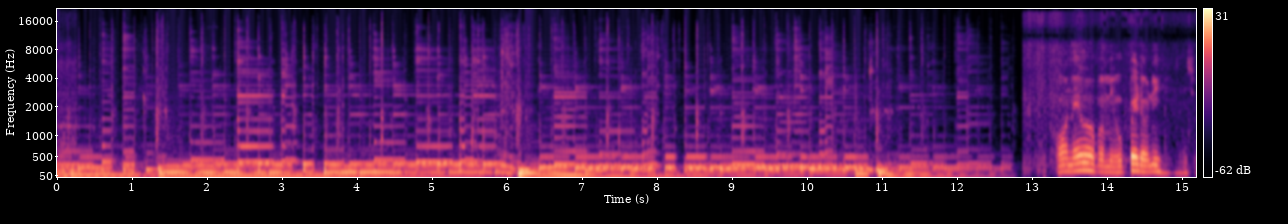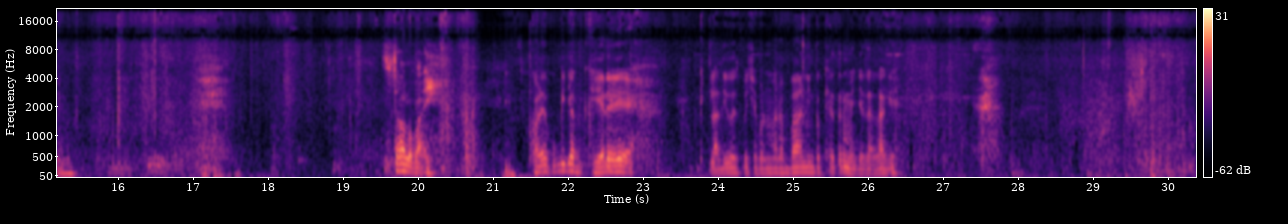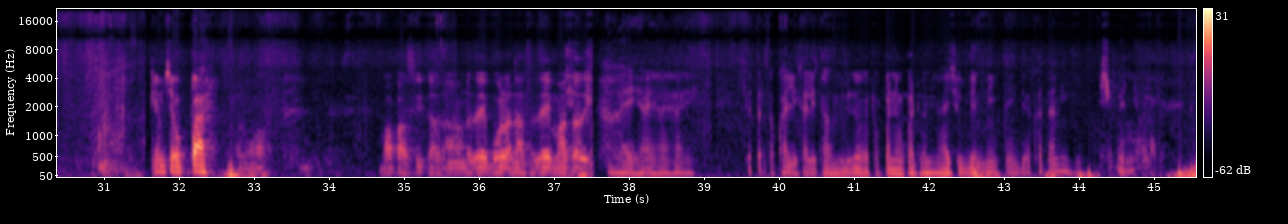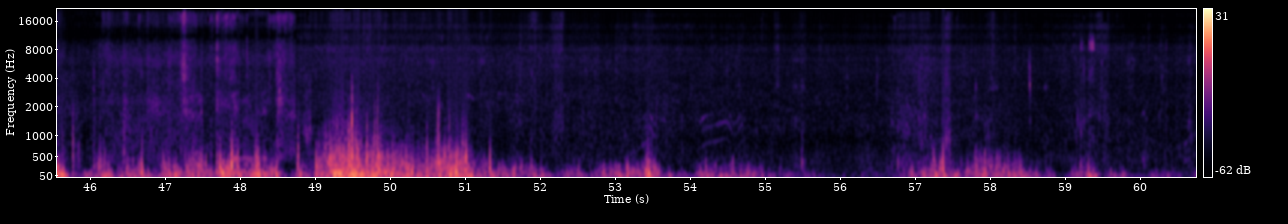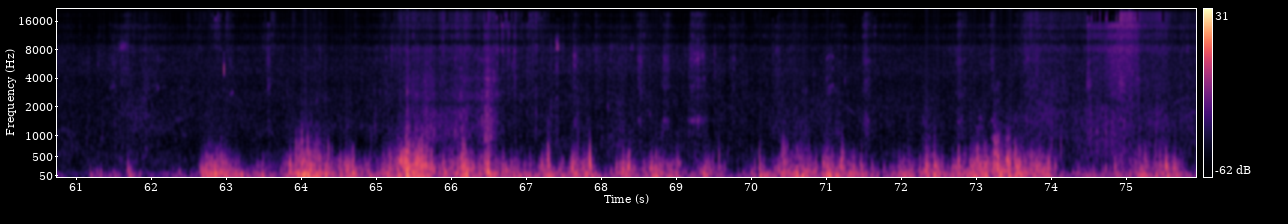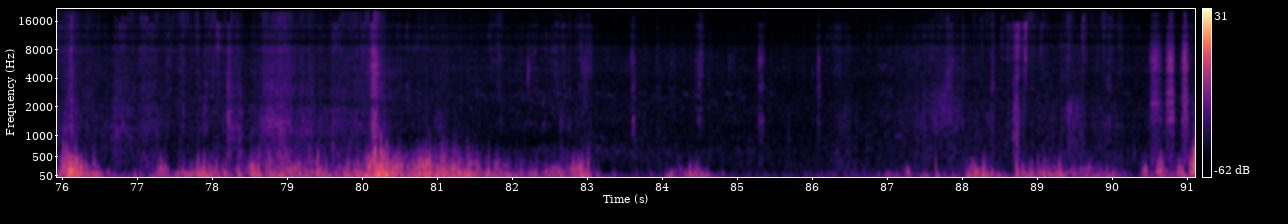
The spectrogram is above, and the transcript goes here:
ફોન આવ્યો પણ મેં ઉપાડ્યો નહીં. ચાલો ભાઈ. ઘરે પૂગી જા ઘેરે. કેટલા દિવસ પછી પણ મારા બાની તો ખેતરમાં જેલા લાગે. કેમ છે પપ્પા? બાપા સીતારામ ને જય ભોળાનાથ જય માતાજી. હાય હાય હાય હાય. ખેતર તો ખાલી ખાલી થવા મળ્યું જો કપ્પાને એવું કાઢવાની આશુબેન નહીં કંઈ દેખાતા નહીં. આશુબેન નહીં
